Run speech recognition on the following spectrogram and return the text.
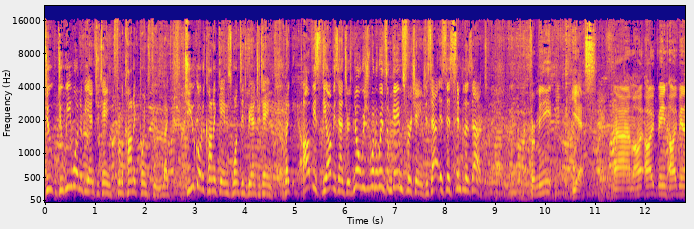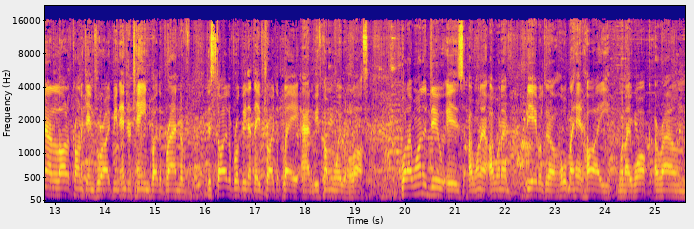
Do do we want to be entertained from a Connacht point of view? Like, do you go to Connacht games wanting to be entertained? Like, obvious, the obvious answer is no. We just want to win some games for a change. Is that is as simple as that? For me, yes. Um, I, have been I've been at a lot of Connacht games where I've been entertained by the brand of the style of rugby that they've tried to play, and we've come away with a loss. What I want to do is I want to I want to be able to hold my head high when I walk around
